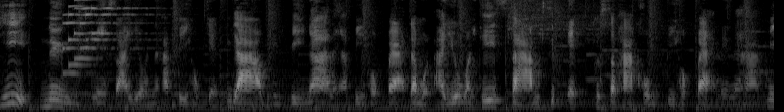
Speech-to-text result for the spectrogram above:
ที่ 1 เมษายนนะครับปี 67 ยาวถึงปีหน้าเลยครับปี 68 จะหมดอายุวันที่ 31 พฤษภาคมปี 68 เลยนะฮะมี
